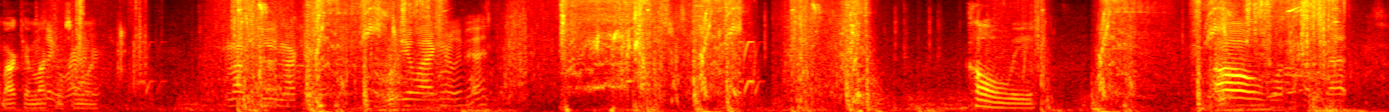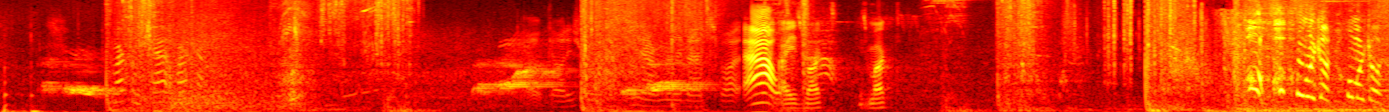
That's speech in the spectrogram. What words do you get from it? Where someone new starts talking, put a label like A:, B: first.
A: Mark him, mark him
B: like
A: somewhere.
B: Mark him, mark You're lagging really bad.
A: Holy.
B: Oh, what the hell is that? Mark him, chat, mark him. Oh god, he's really, in a really bad spot. Ow!
A: Ah, he's marked. He's marked.
B: Oh, oh, oh my god, oh my god!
